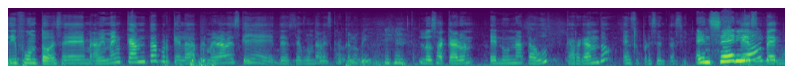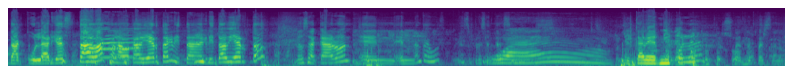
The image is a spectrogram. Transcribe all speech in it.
El difunto, ese a mí me encanta porque la primera vez que, de segunda vez creo que lo vi, lo sacaron en un ataúd cargando en su presentación. ¿En serio? Espectacular, yo estaba con la boca abierta, grita, grito abierto, lo sacaron en, en un ataúd en su presentación. Wow. El cavernícola. cuatro personas Cuatro personas.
